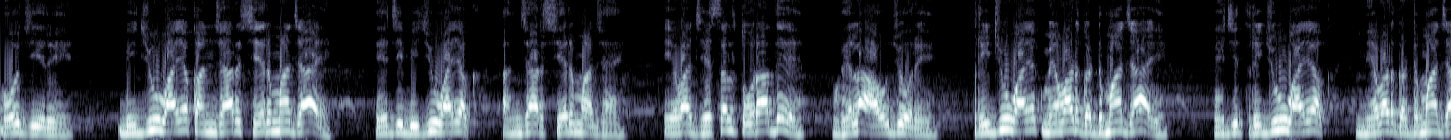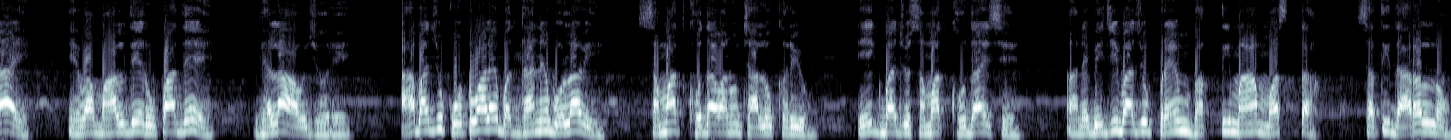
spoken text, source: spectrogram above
હોજી રે. બીજું વાયક અંજાર શેરમાં જાય. હેજી બીજું વાયક અંજાર શેરમાં જાય. એવા જેસલ તોરા દે, વેલા આવજો રે. ત્રીજું વાયક મેવાડ ગઢમાં જાય. હેજી ત્રીજું વાયક મેવાડ ગઢમાં જાય. એવા માલદે રૂપા દે, વેલા આવજો રે. આ બાજુ કોટવાળે બધાને બોલાવી સમાત ખોદાવાનું ચાલુ કર્યું. એક બાજુ સમાત ખોદાય છે અને બીજી બાજુ પ્રેમ ભક્તિમાં મસ્ત સતી દારલનો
